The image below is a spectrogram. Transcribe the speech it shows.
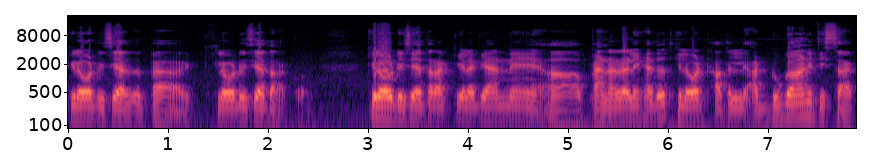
කිලෝට් විසි කිලෝට් විසි අතරක් ඕන. කිලෝට් විසි අතරක් කියලා කියන්නේ පැනලින් හැදත් කිලෝට් හතල් අඩ්ඩු ගානි තිස්සක්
